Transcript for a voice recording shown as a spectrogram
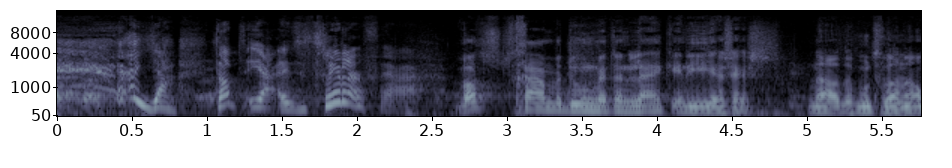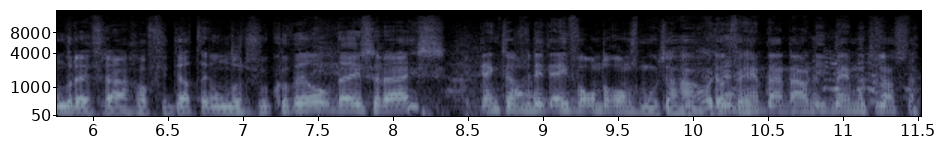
ja, dat, ja, een thrillervraag. Wat gaan we doen met een lijk in de ISS? Nou, dat moeten we aan André vragen of hij dat onderzoeken wil, deze reis. Ik denk dat we dit even onder ons moeten houden. Dat we hem daar nou niet mee moeten lasten.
